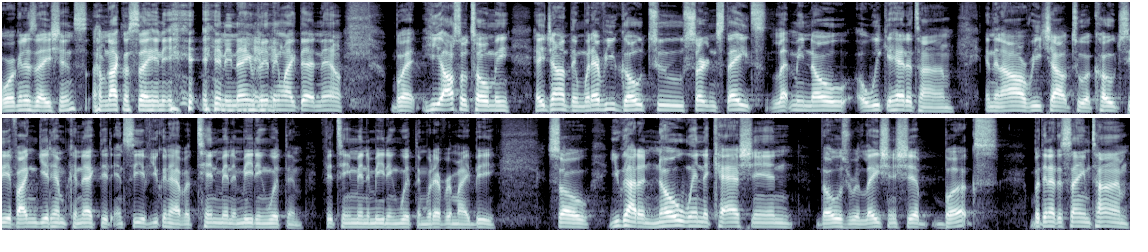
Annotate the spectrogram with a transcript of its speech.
organizations. I'm not gonna say any any names or anything like that now, but he also told me, "Hey, Jonathan, whenever you go to certain states, let me know a week ahead of time, and then I'll reach out to a coach, see if I can get him connected, and see if you can have a 10 minute meeting with him, 15 minute meeting with him, whatever it might be." So you got to know when to cash in those relationship bucks. But then at the same time,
